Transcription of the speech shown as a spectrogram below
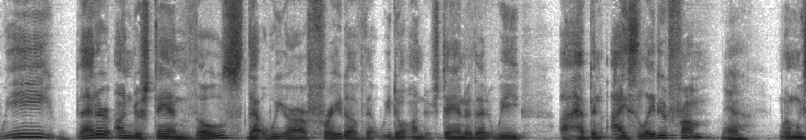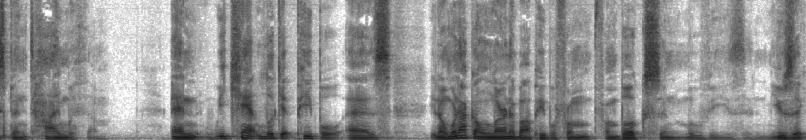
we better understand those that we are afraid of, that we don't understand, or that we uh, have been isolated from yeah. when we spend time with them. And we can't look at people as, you know, we're not going to learn about people from from books and movies and music.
